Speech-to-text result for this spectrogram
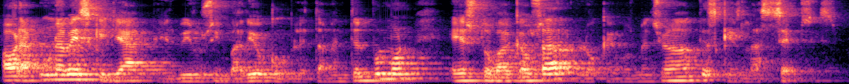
Ahora, una vez que ya el virus invadió completamente el pulmón, esto va a causar lo que hemos mencionado antes, que es la sepsis.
